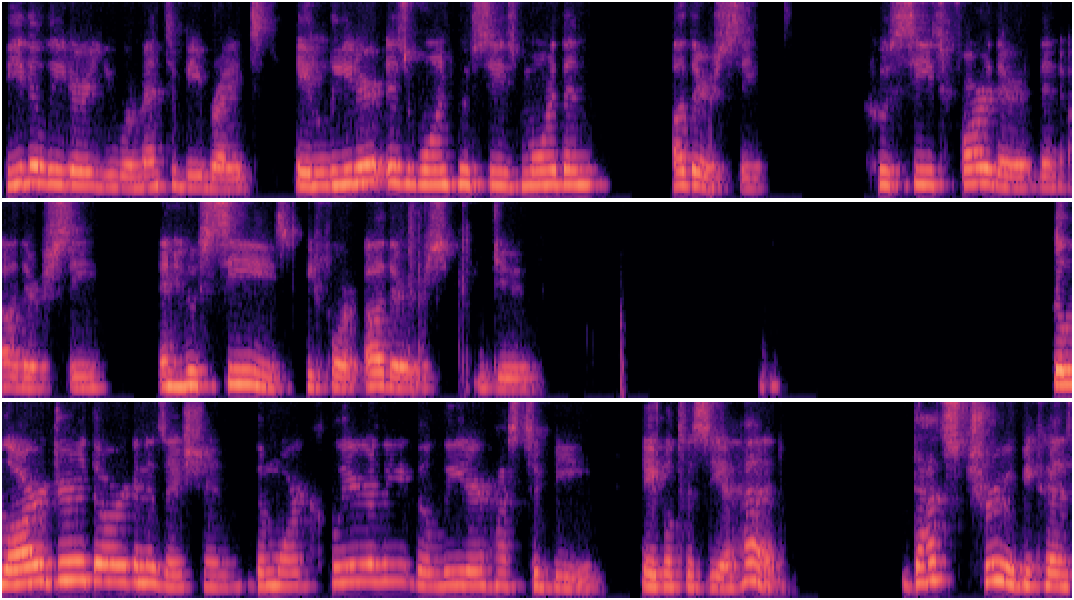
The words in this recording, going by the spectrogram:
Be the Leader You Were Meant to Be writes, a leader is one who sees more than others see, who sees farther than others see, and who sees before others do. The larger the organization, the more clearly the leader has to be able to see ahead. That's true because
